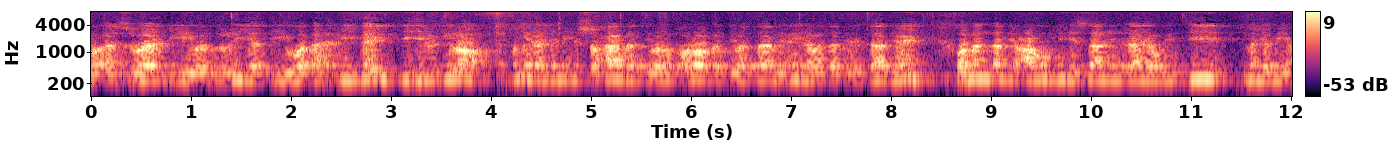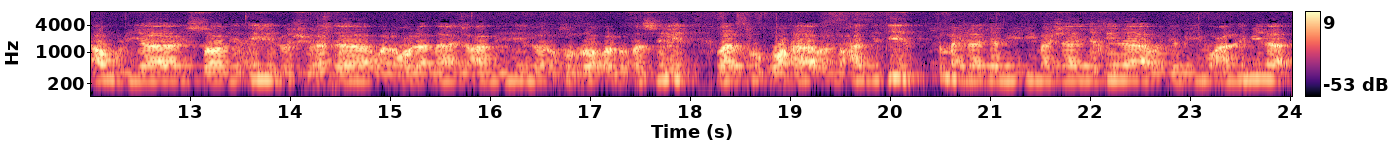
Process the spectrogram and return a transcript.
وأزواجه وذريته وأهل بيته الكرام ومن جميع الصحابة والقرابة والتابعين وتابع التابعين ومن تبعهم بإحسان إلى يوم الدين من جميع أولياء الصالحين والشهداء والعلماء العاملين والقراء والمفسرين والفقهاء والمحدثين ثم إلى جميع مشايخنا وجميع معلمنا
